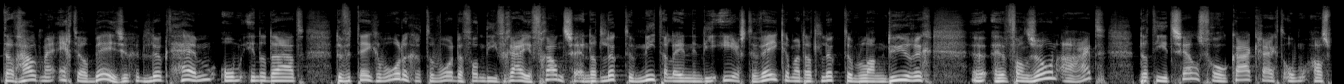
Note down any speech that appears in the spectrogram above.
dat houdt mij echt wel bezig. Het lukt hem om inderdaad de vertegenwoordiger te worden van die vrije Fransen. En dat lukt hem niet alleen in die eerste weken, maar dat lukt hem langdurig uh, uh, van zo'n aard dat hij het zelfs voor elkaar krijgt om als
